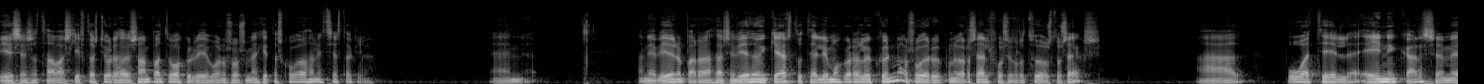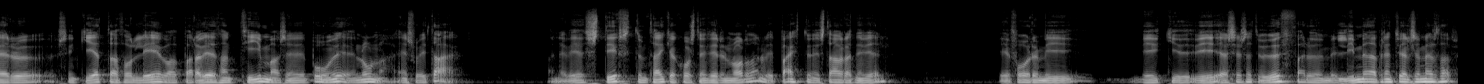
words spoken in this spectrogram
við sem sagt það var skiptastjóri það er samband við okkur, við vorum svo sem ekkert að skoða það neitt sérstaklega. En þannig að við erum bara það sem við höfum gert og teljum okkur alveg kunna og svo erum við búin að vera selfósi frá 2006 að búa til einingar sem eru sem geta þá lifað bara við þann tíma sem við búum við núna eins og í dag. Þannig að við styrtum tækjakostin fyrir norðan, við bættum við stafrætni vel við fórum í mikið, við, að sérstaklega við uppfæruðum límiðaprentvél sem er þar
